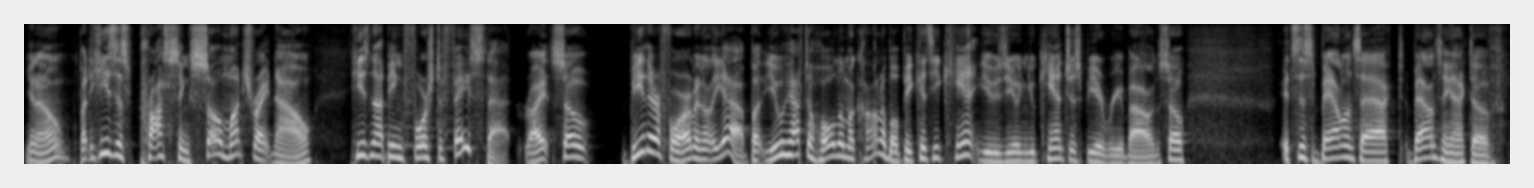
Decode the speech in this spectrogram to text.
You know, but he's just processing so much right now. He's not being forced to face that, right? So be there for him, and uh, yeah, but you have to hold him accountable because he can't use you, and you can't just be a rebound. So it's this balance act balancing act of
